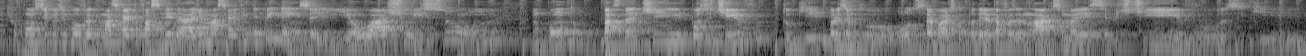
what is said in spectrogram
e que eu consigo desenvolver com uma certa facilidade e uma certa independência. E eu acho isso um, um ponto bastante positivo do que, por exemplo, outros trabalhos que eu poderia estar fazendo lá, que são mais repetitivos e que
